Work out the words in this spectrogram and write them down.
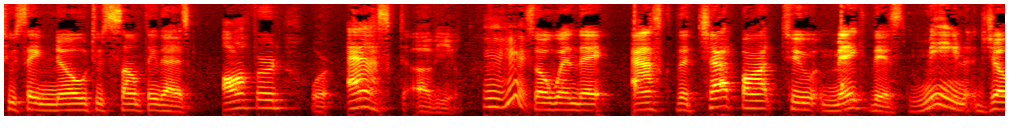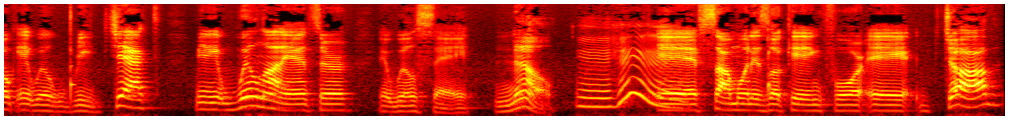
to say no to something that is offered or asked of you. Mm -hmm. So when they ask the chatbot to make this mean joke, it will reject, meaning it will not answer, it will say no. Mm-hmm. If someone is looking for a job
